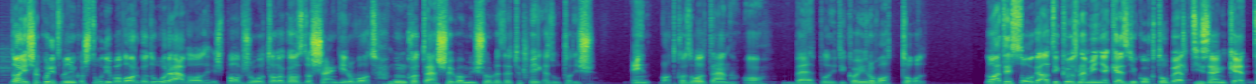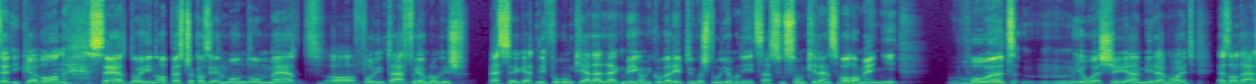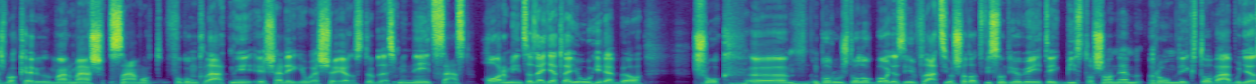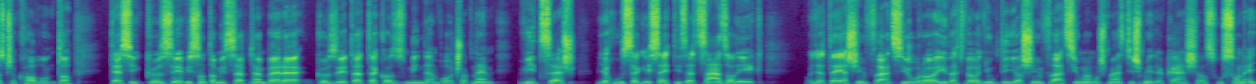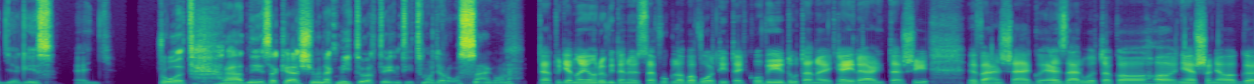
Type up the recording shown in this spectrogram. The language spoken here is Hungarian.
Na és akkor itt vagyunk a stúdióban Varga Dórával és Pap Zsoltal, a gazdasági rovat munkatársaival, műsorvezető még ezúttal is. Én Batka Zoltán, a belpolitikai rovattól. Na hát egy szolgálati közleménye kezdjük, október 12-e van, szerdai nap, ezt csak azért mondom, mert a forint árfolyamról is beszélgetni fogunk. Jelenleg még, amikor beléptünk a stúdióban 429 valamennyi volt. Jó eséllyel, mire majd ez adásba kerül, már más számot fogunk látni, és elég jó eséllyel az több lesz, mint 430. Az egyetlen jó hír ebbe a sok ö, borús dologba, hogy az inflációs adat viszont jövő hétig biztosan nem romlik tovább, ugye az csak havonta teszik közzé, viszont amit szeptemberre tettek, az minden volt, csak nem vicces. Ugye 20,1 százalék, hogy a teljes inflációra, illetve a nyugdíjas infláció, mert most már ezt is méri a KSH, az 21,1. Zsolt, rád nézek elsőnek, mi történt itt Magyarországon? Tehát ugye nagyon röviden összefoglalva volt itt egy Covid, utána egy helyreállítási válság, elzárultak a, a nyersanyag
